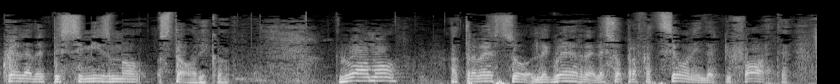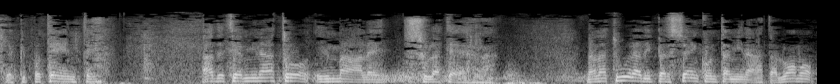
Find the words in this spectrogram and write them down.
quella del pessimismo storico. L'uomo, attraverso le guerre, le sopraffazioni del più forte, del più potente, ha determinato il male sulla terra la natura di per sé è incontaminata, l'uomo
